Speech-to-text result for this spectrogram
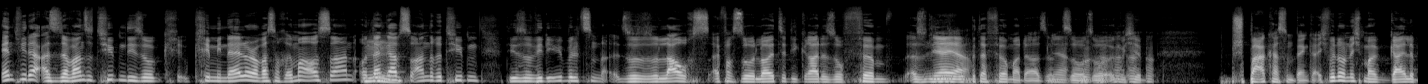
entweder, also da waren so Typen, die so kri kriminell oder was auch immer aussahen. Und Mhm. dann gab es so andere Typen, die so wie die übelsten, so, so Lauchs, einfach so Leute, die gerade so Firmen, also die Ja, so ja. mit der Firma da sind. Ja. So, so irgendwelche Sparkassenbanker. Ich will doch nicht mal geile,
